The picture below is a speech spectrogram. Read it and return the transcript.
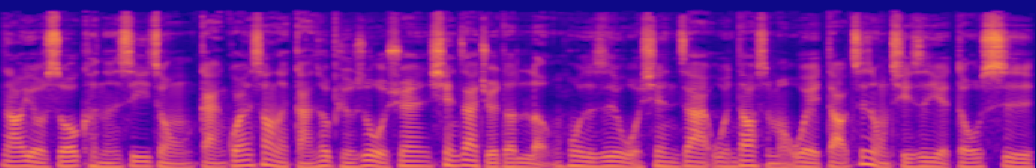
然后有时候可能是一种感官上的感受，比如说我现在现在觉得冷，或者是我现在闻到什么味道，这种其实也都是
